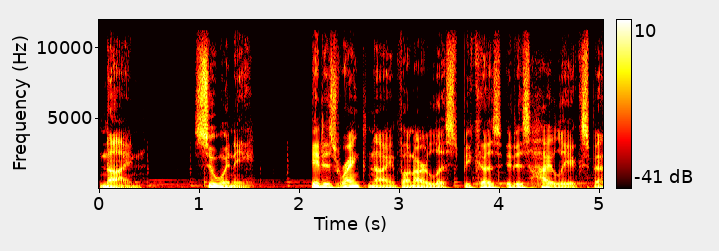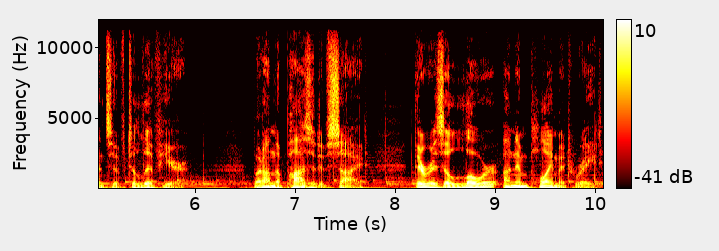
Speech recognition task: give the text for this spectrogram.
9. Suwanee it is ranked ninth on our list because it is highly expensive to live here. But on the positive side, there is a lower unemployment rate,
